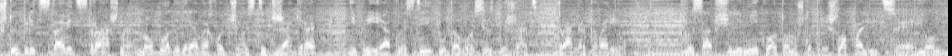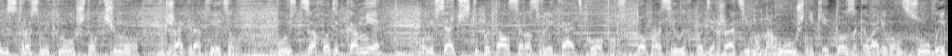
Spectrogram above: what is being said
что и представить страшно. Но благодаря находчивости Джаггера неприятностей удалось избежать. Крамер говорил, Мы сообщили Мику о том, что пришла полиция, и он быстро смекнул, что к чему. Джаггер ответил, «Пусть заходит ко мне». Он всячески пытался развлекать копов. То просил их подержать ему наушники, то заговаривал зубы,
